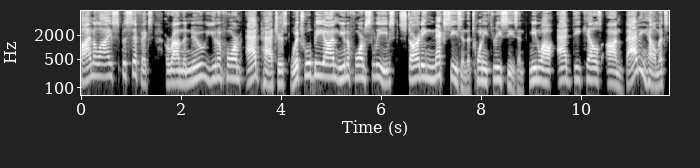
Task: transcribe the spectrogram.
finalized specifics around the new uniform ad patches, which will be on uniform sleeves starting next season, the 23 season. Meanwhile, ad decals on batting helmets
